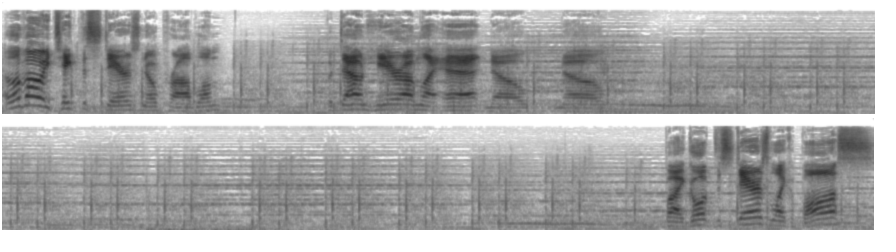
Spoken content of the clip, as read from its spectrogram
I love how I take the stairs, no problem. But down here, I'm like, eh, no, no. But I go up the stairs like a boss.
